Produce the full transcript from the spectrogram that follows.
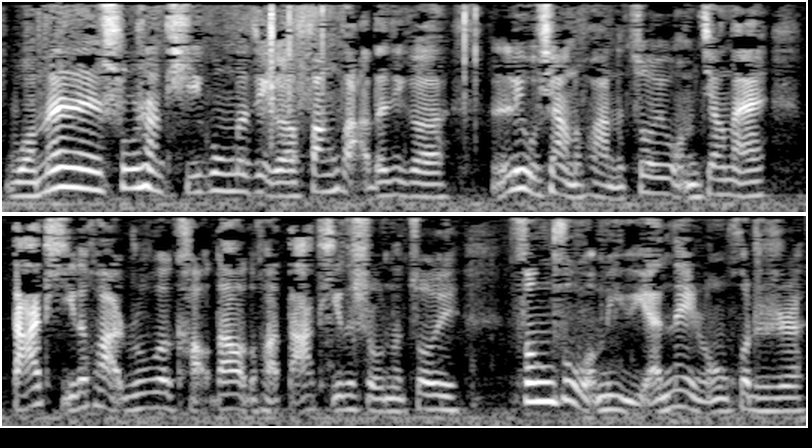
我们书上提供的这个方法的这个六项的话呢，作为我们将来答题的话，如果考到的话，答题的时候呢，作为丰富我们语言内容，或者是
